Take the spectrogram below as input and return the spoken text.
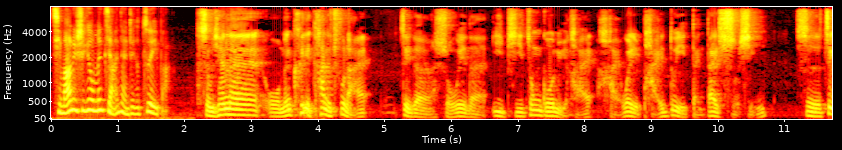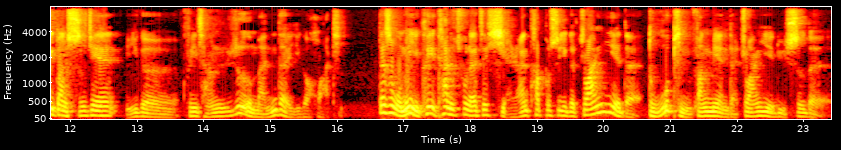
请王律师给我们讲一讲这个罪吧。首先呢，我们可以看得出来。这个所谓的一批中国女孩海外排队等待死刑，是这段时间一个非常热门的一个话题。但是我们也可以看得出来，这显然它不是一个专业的毒品方面的专业律师的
